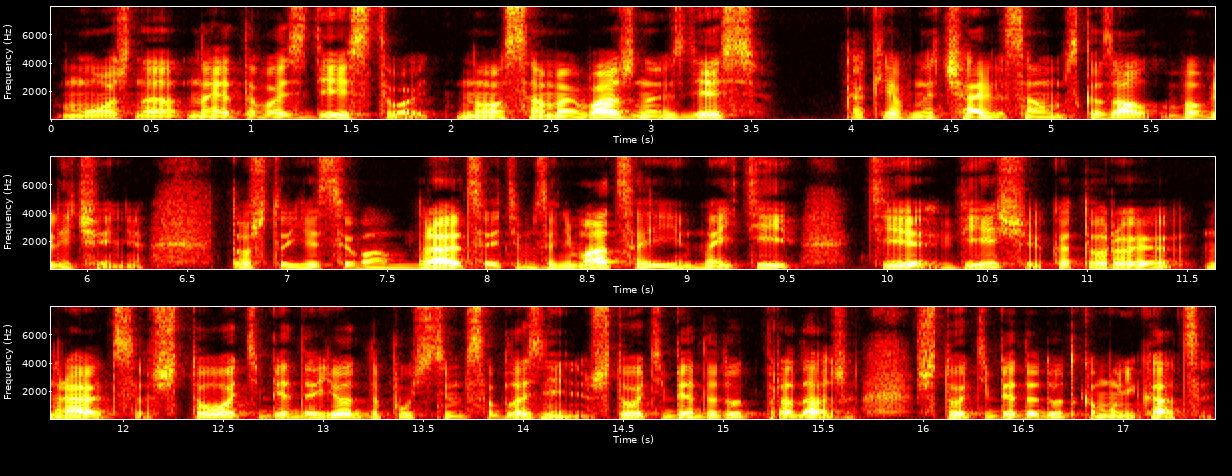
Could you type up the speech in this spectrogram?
можно на это воздействовать. Но самое важное здесь как я вначале самом сказал, вовлечение. То, что если вам нравится этим заниматься и найти те вещи, которые нравятся, что тебе дает, допустим, соблазнение, что тебе дадут продажи, что тебе дадут коммуникации.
